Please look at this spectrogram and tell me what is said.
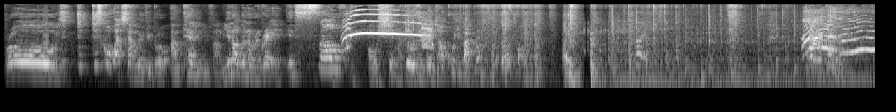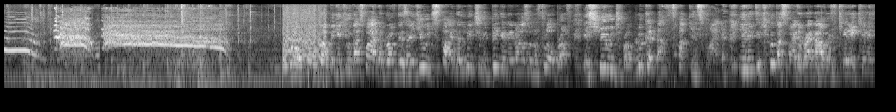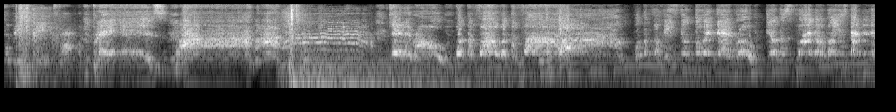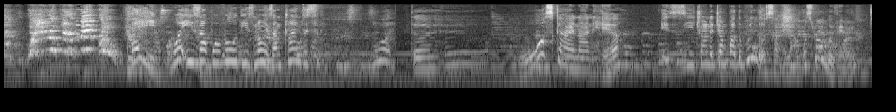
Bro, just, just, just go watch that movie, bro. I'm telling you, fam. You're not gonna regret it. It's so. Oh shit, my girl's in danger. I'll call you back, bro. Bro, bro, bro, big kill that spider, bro. There's a huge spider, literally bigger than us on the floor, bro. It's huge, bro. Look at that fucking spider. You need to kill that spider right now, bro. Kill it, kill it for me, please, bro. Please! what is up with all these noise? I'm trying to see. What the hell? What's going on here? Is he trying to jump out the window or something? Like, what's wrong with him?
